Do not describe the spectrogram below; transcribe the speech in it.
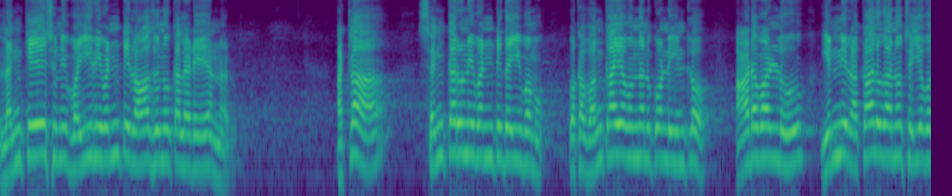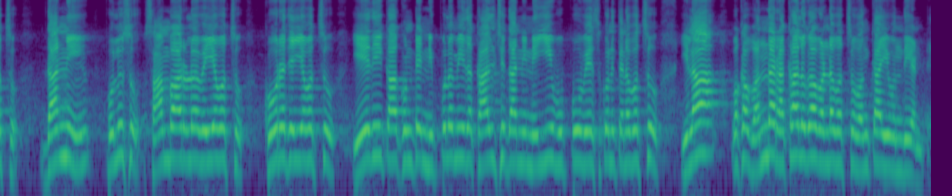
లంకేశుని వైరి వంటి రాజును కలడే అన్నారు. అట్లా శంకరుని వంటి దైవము ఒక వంకాయ ఉందనుకోండి ఇంట్లో ఆడవాళ్ళు ఎన్ని రకాలుగానో చెయ్యవచ్చు. దాన్ని పులుసు సాంబారులో వేయవచ్చు కూర చేయవచ్చు ఏది కాకుంటే నిప్పుల మీద కాల్చి దాన్ని నెయ్యి ఉప్పు వేసుకొని తినవచ్చు. ఇలా ఒక వంద రకాలుగా వండవచ్చు వంకాయ ఉంది అంటే.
